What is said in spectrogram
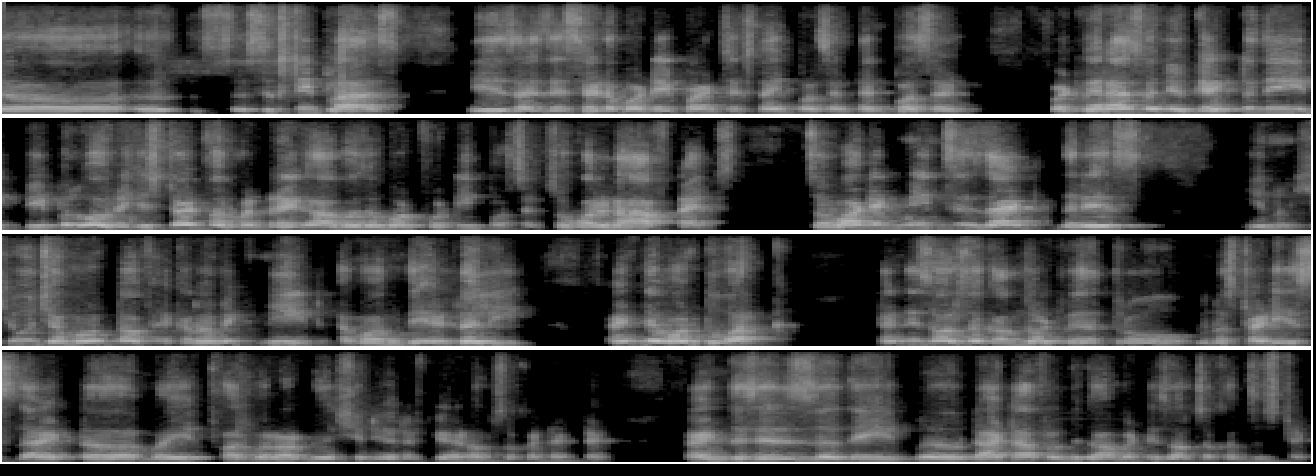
uh, 60 plus is, as I said, about 8.69%, 10%. But whereas when you get to the people who have registered for Manrega was about 14%, so one and a half times. So what it means is that there is you know, huge amount of economic need among the elderly and they want to work. And this also comes out with, through you know, studies that uh, my former organization UNFP had also conducted and this is uh, the uh, data from the government is also consistent.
